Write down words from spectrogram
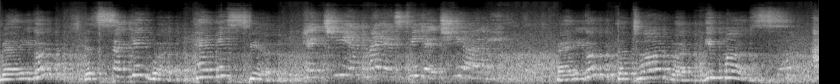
Very good. The second word, hemisphere. H-E-M-I-S-P-H-E-R-E. Very good. The third word, immerse. I-M-M-E-R-S-E.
